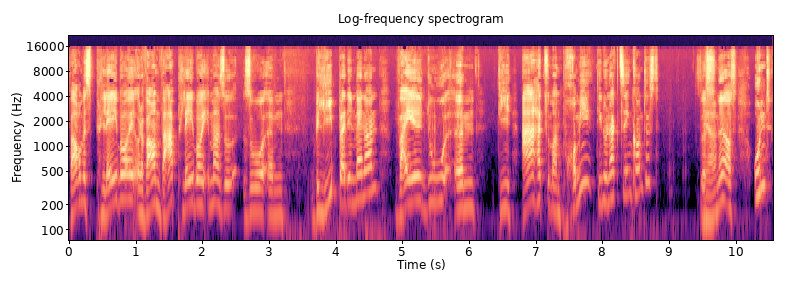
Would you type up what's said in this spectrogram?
Warum ist Playboy oder warum war Playboy immer so, so ähm, beliebt bei den Männern? Weil du ähm, die A hast du mal einen Promi, den du nackt sehen konntest. Das, Ja. ne, aus, und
